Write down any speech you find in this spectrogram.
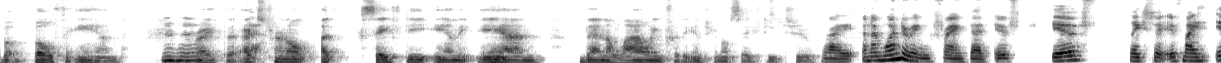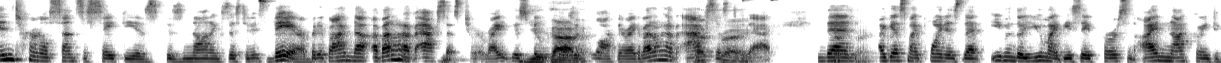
but both and mm-hmm. right the yeah. external uh, safety and the and then allowing for the internal safety too right and i'm wondering frank that if if like so if my internal sense of safety is is non-existent it's there but if i'm not if i don't have access to it right there's, you got there's a block there right if i don't have access right. to that then right. I guess my point is that even though you might be a safe person, I'm not going to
